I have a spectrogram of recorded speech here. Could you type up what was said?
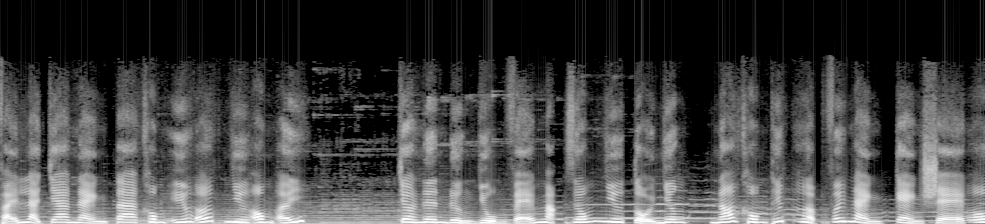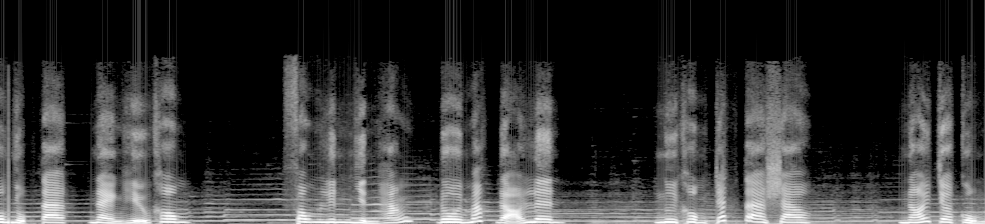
phải là cha nàng, ta không yếu ớt như ông ấy Cho nên đừng dùng vẻ mặt giống như tội nhân, Nó không thích hợp với nàng, càng sẽ ô nhục ta, Nàng hiểu không? Phong Linh nhìn hắn, đôi mắt đỏ lên Ngươi không trách ta sao? Nói cho cùng,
